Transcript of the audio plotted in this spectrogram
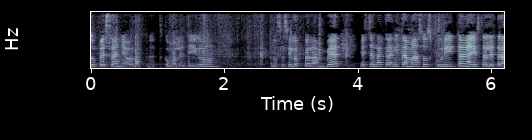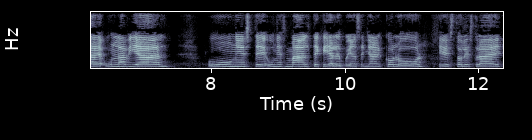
su pestañón como les digo no sé si lo puedan ver. Esta es la cajita más oscurita. Esta le trae un labial un este un esmalte que ya les voy a enseñar el color. Esto les trae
